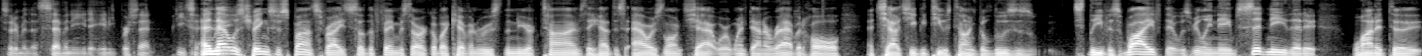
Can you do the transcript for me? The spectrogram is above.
sort of in the 70 to 80% decent. And that was. Bing's response, right? So the famous article by Kevin Roose in the New York Times, they had this hours-long chat where it went down a rabbit hole, and ChatGPT was telling him to lose his, leave his wife. That it was really named Sydney. That it wanted to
